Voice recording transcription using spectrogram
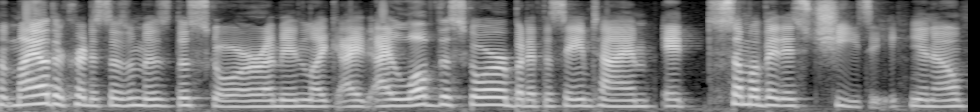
my other criticism is the score. I mean, like I I love the score, but at the same time, it some of it is cheesy, you know.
